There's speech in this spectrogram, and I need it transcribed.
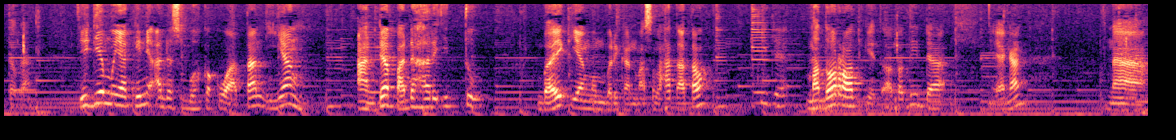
gitu kan." Jadi dia meyakini ada sebuah kekuatan yang ada pada hari itu baik yang memberikan maslahat atau tidak madorot gitu atau tidak ya kan nah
